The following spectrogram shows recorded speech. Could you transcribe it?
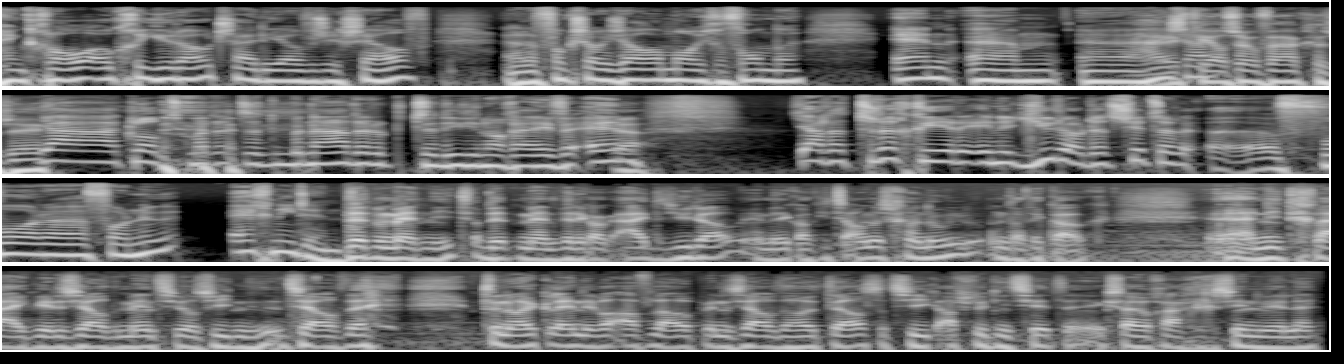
Henk Grol ook gejudo'd, zei hij over zichzelf. Nou, dat vond ik sowieso al mooi gevonden. En ehm, eh, hij Heeft zei... hij al zo vaak gezegd. Ja, klopt. Maar dat, dat benadrukte hij nog even. En ja. Ja. dat terugkeren in het judo, dat zit er voor, voor nu echt niet in. Op dit moment niet. Op dit moment wil ik ook uit het judo en wil ik ook iets anders gaan doen. Omdat ik ook eh, niet gelijk weer dezelfde mensen wil zien. Hetzelfde toernooikalender wil aflopen in dezelfde hotels. Dat zie ik absoluut niet zitten. Ik zou heel graag een gezin willen.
